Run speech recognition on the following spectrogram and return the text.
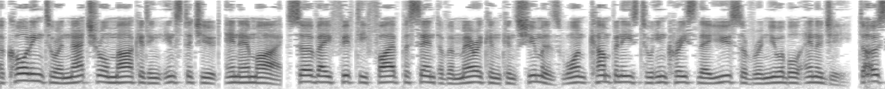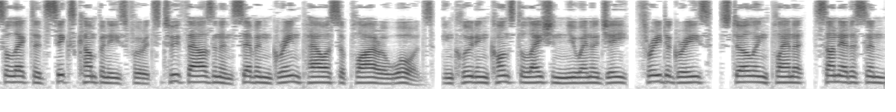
According to a Natural Marketing Institute survey 55% of American consumers want companies to increase their use of renewable energy. DOE selected 6 companies for its 2007 Green Power Supplier Awards, including Constellation New Energy, 3 Degrees, Sterling Planet, SunEdison,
